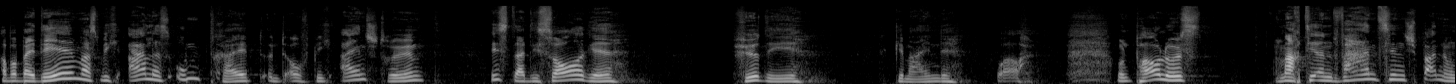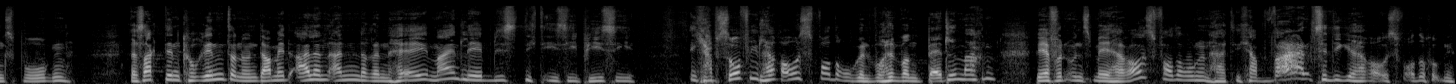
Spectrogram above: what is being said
Aber bei dem, was mich alles umtreibt und auf mich einströmt, ist da die Sorge für die Gemeinde. Wow. Und Paulus macht hier einen Wahnsinns Spannungsbogen. Er sagt den Korinthern und damit allen anderen, hey, mein Leben ist nicht easy peasy. ich habe so viele Herausforderungen. Wollen wir ein Battle machen? Wer von uns mehr Herausforderungen hat? Ich habe wahnsinnige Herausforderungen.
